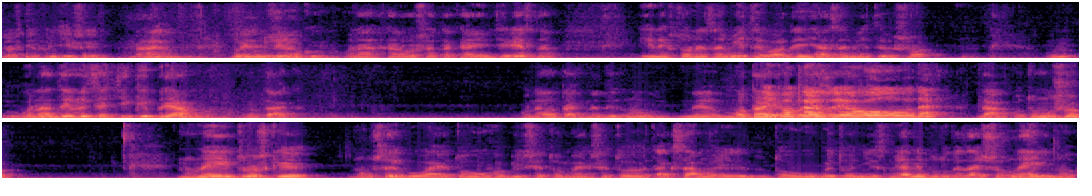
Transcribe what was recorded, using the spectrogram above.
трошки худіший. Правильно. Жінку, вона хороша, така інтересна. І ніхто не замітив, а один я замітив, що вона дивиться тільки прямо, отак. Вона отак не, ну, не мотає. Не показує голову, так? Так, тому що ну, в неї трошки, ну все буває, то вухо більше, то менше, то так само і то губи, то ніс. Ну я не буду казати, що в неї, ну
